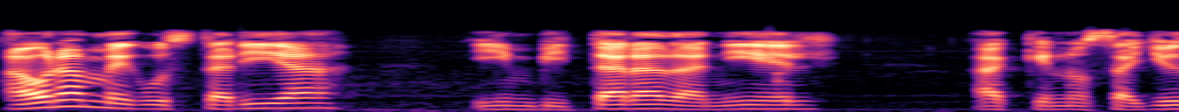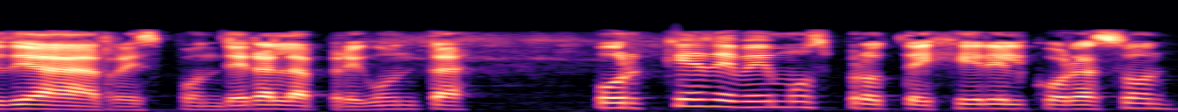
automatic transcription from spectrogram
Ahora me gustaría invitar a Daniel a que nos ayude a responder a la pregunta ¿por qué debemos proteger el corazón?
